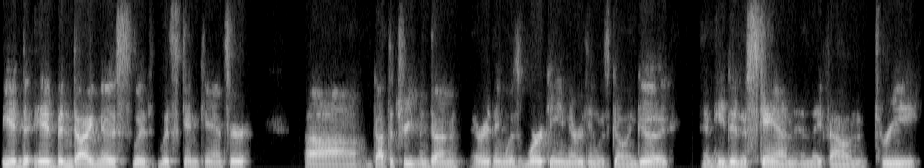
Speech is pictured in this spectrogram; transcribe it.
he had he had been diagnosed with with skin cancer. Uh, got the treatment done. Everything was working. Everything was going good. And he did a scan, and they found three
